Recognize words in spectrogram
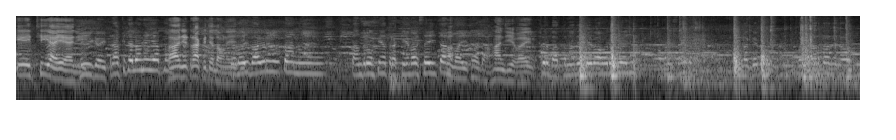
ਕੇ ਇੱਥੇ ਹੀ ਆਏ ਆ ਜੀ। ਠੀਕ ਹੈ ਜੀ ਟਰੱਕ ਚਲਾਉਣੇ ਜੀ ਆਪਾਂ? ਹਾਂਜੀ ਟਰੱਕ ਚਲਾਉਣੇ ਆ ਚਲੋ ਜੀ ਵਾਹਿਗੁਰੂ ਤੁਹਾਨੂੰ ਤੰਦਰੁਸਤੀਆਂ ਤਰੱਕੀਆਂ ਬਖਸ਼ੇ ਜੀ ਧੰਨਵਾਦ ਜੀ ਤੁਹਾਡਾ। ਹਾਂਜੀ ਵਾਹਿਗੁਰੂ। ਫਿਰ ਬਰਤਨਾਂ ਦੀ ਸੇਵਾ ਹੋ ਰਹੀ ਹੈ ਜੀ ਆਪਣੇ ਸਿੰਘ ਲੱਗੇ ਵੀ ਸ਼ਰਧਾ ਦੇ ਨਾਲ।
